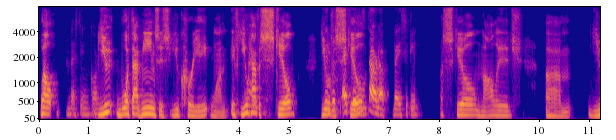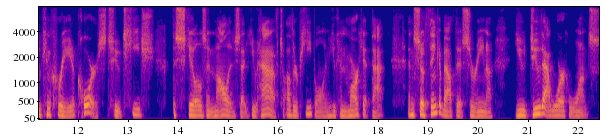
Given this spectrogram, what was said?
Well, investing in courses. You what that means is you create one. If you have a skill, you have a skill a startup basically. A skill, knowledge, um, you can create a course to teach the skills and knowledge that you have to other people and you can market that. And so think about this, Zarina. You do that work once,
